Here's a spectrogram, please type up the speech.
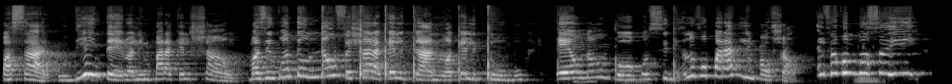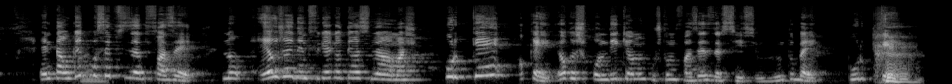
passar o dia inteiro a limpar aquele chão, mas enquanto eu não fechar aquele cano, aquele tubo, eu não vou conseguir, eu não vou parar de limpar o chão. Ele vai continuar a sair. Então, o que, é que você precisa de fazer? Não, eu já identifiquei que eu tenho esse problema, mas por que? Ok, eu respondi que eu não costumo fazer exercício. Muito bem. Por quê?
